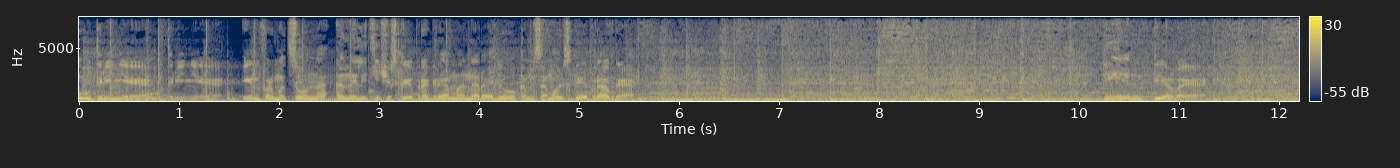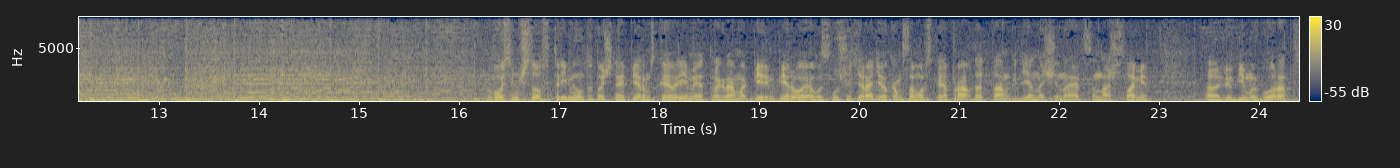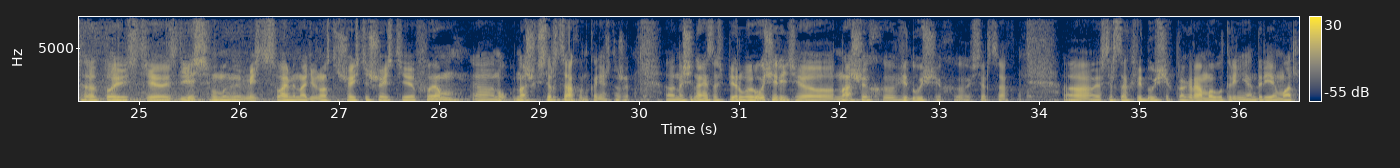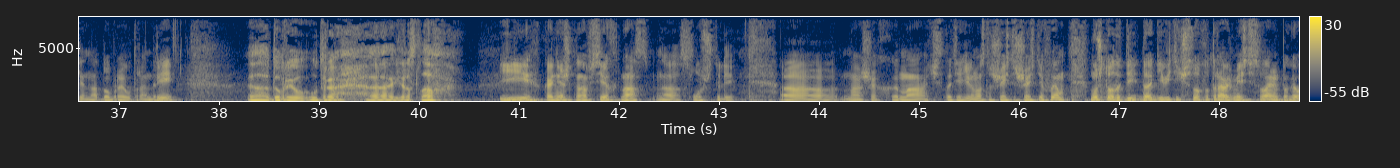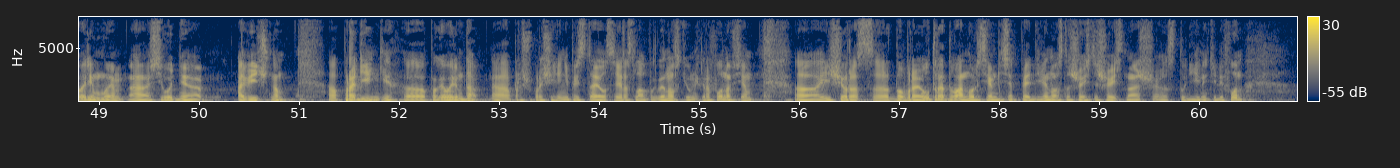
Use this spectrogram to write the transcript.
Утренняя. Утренняя. Информационно-аналитическая программа на радио «Комсомольская правда». Пермь первая. 8 часов 3 минуты точное пермское время. Это программа «Пермь первая». Вы слушаете радио «Комсомольская правда», там, где начинается наш с вами любимый город. Э, то есть э, здесь мы вместе с вами на 96,6 FM. Э, ну, в наших сердцах он, конечно же, э, начинается в первую очередь. э, наших ведущих э, сердцах. э, в сердцах ведущих программы «Утренний» Андрея Матлина. Доброе утро, Андрей. Э, Доброе утро, э, Ярослав. И, конечно, всех нас, э, слушателей э, наших на частоте 96,6 FM. Ну что, до де- до 9 часов утра вместе с вами поговорим мы э, сегодня о вечном, э, про деньги э, поговорим. Да, э, прошу прощения, не представился. Ярослав Богдановский у микрофона. Всем э, еще раз э, доброе утро. 2075 96,6 наш э, студийный телефон.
